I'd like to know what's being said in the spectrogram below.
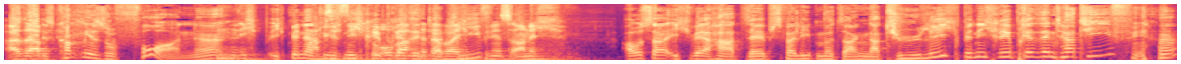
Also es kommt mir so vor, ne? Ich, ich bin natürlich nicht repräsentativ, aber ich bin jetzt auch nicht. Außer ich wäre hart selbstverliebt und würde sagen, natürlich bin ich repräsentativ. Ja.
